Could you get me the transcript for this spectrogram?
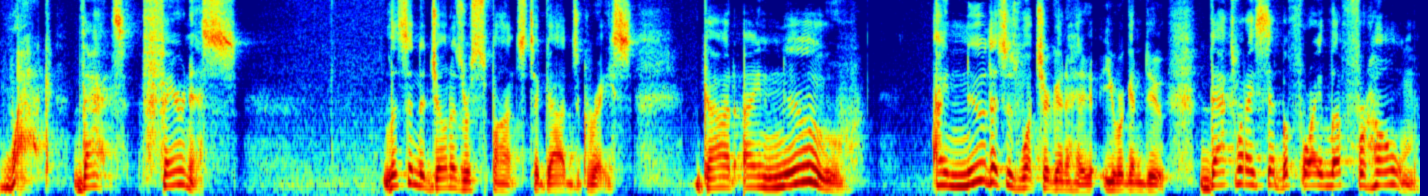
whack. That's fairness. Listen to Jonah's response to God's grace. God, I knew. I knew this is what you're gonna, you were going to do. That's what I said before I left for home.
